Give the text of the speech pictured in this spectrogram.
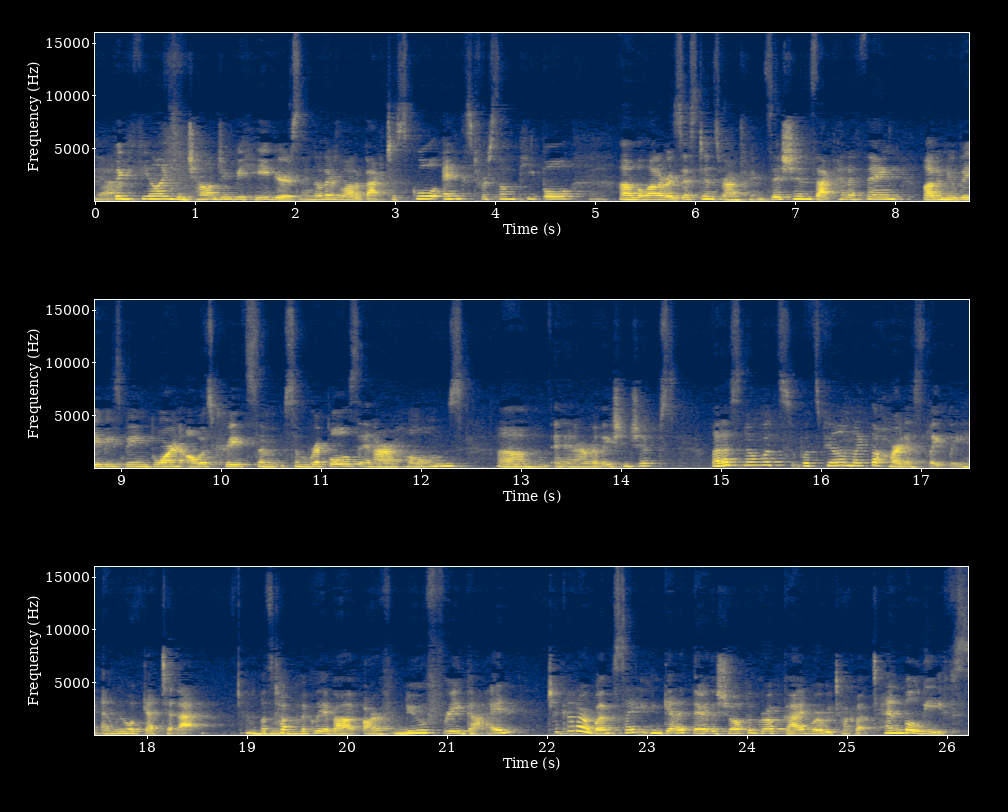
Yeah. Big feelings and challenging behaviors. I know there's a lot of back to school angst for some people, um, a lot of resistance around transitions, that kind of thing. A lot of new babies being born always creates some some ripples in our homes um, and in our relationships. Let us know what's what's feeling like the hardest lately, and we will get to that. Let's talk quickly about our new free guide. Check out our website. You can get it there, the Show Up and Grow Up Guide, where we talk about 10 beliefs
